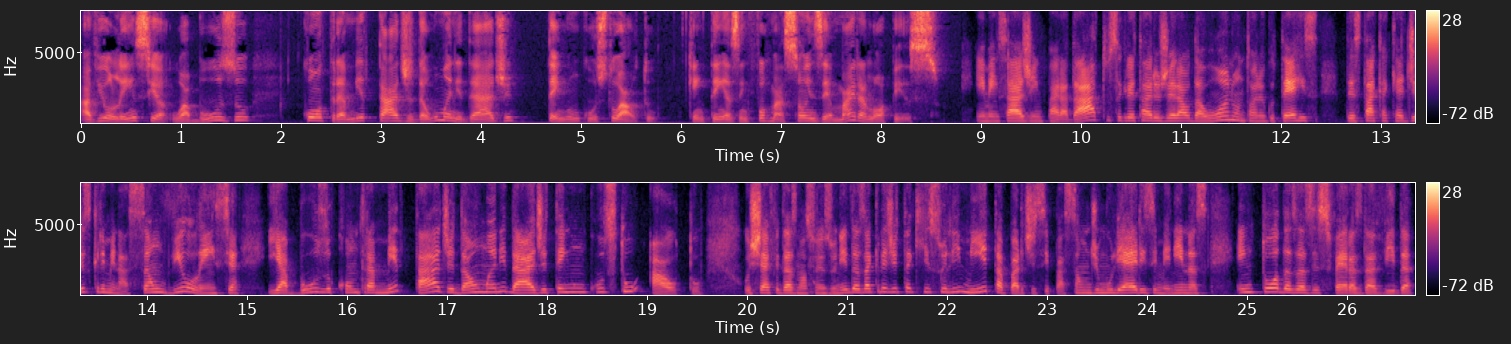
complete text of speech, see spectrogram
a violência, o abuso contra metade da humanidade tem um custo alto. Quem tem as informações é Mayra Lopes. Em mensagem para a data, o secretário-geral da ONU, Antônio Guterres, destaca que a discriminação, violência e abuso contra metade da humanidade tem um custo alto. O chefe das Nações Unidas acredita que isso limita a participação de mulheres e meninas em todas as esferas da vida,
